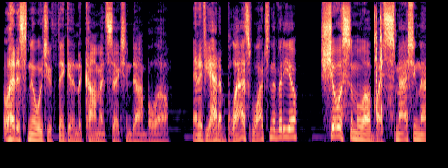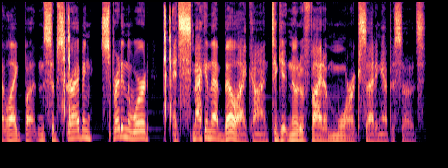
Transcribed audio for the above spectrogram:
Let us know what you're thinking in the comments section down below. And if you had a blast watching the video, show us some love by smashing that like button, subscribing, spreading the word, and smacking that bell icon to get notified of more exciting episodes.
